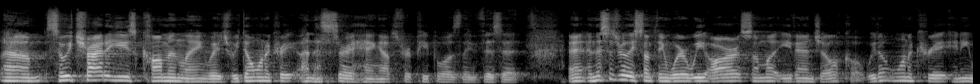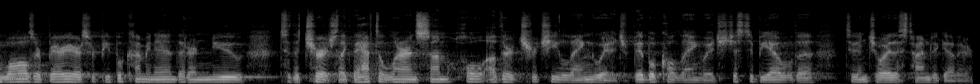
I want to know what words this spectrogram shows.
Um, so we try to use common language. We don't want to create unnecessary hangups for people as they visit. And, and, this is really something where we are somewhat evangelical. We don't want to create any walls or barriers for people coming in that are new to the church. Like they have to learn some whole other churchy language, biblical language, just to be able to, to enjoy this time together.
